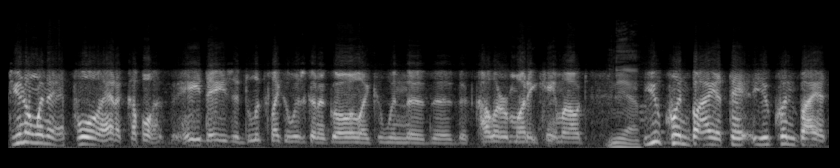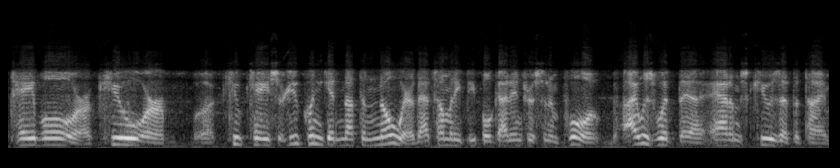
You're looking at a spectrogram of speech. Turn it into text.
Do you know when the pool had a couple of heydays? It looked like it was going to go, like when the, the the color money came out. Yeah. You couldn't buy a ta- you couldn't buy a table or a cue or a cue case, or you couldn't get nothing nowhere. That's how many people got interested in pool. I was with the Adams Cues at the time.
